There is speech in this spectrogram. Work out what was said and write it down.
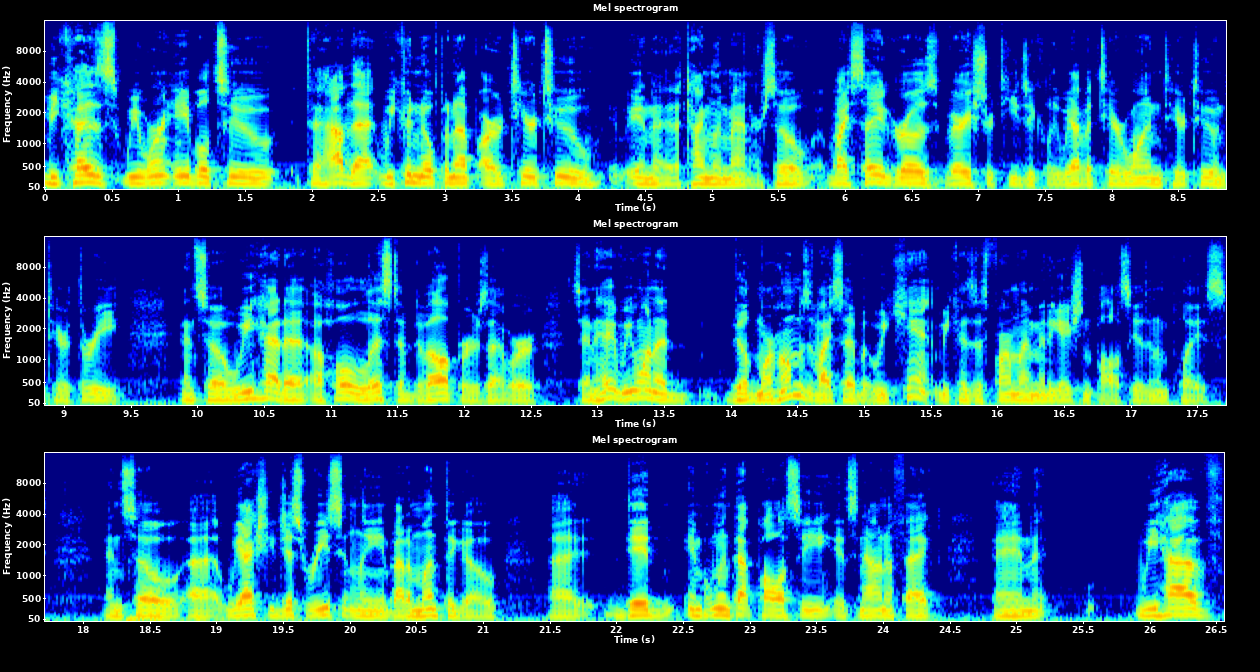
because we weren't able to to have that, we couldn't open up our tier two in a timely manner. So Visalia grows very strategically. We have a tier one, tier two, and tier three. And so we had a, a whole list of developers that were saying, hey, we want to build more homes at Visalia, but we can't because this farmland mitigation policy isn't in place. And so uh, we actually just recently, about a month ago, uh, did implement that policy. It's now in effect. And we have,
